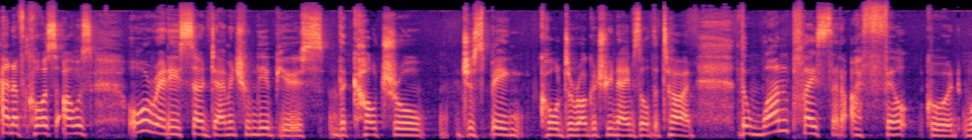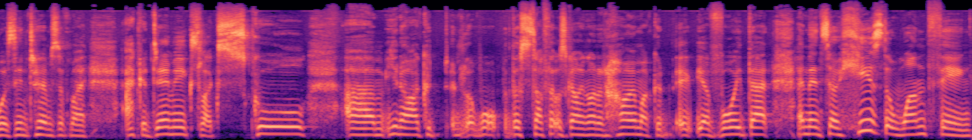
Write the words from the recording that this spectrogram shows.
And of course, I was already so damaged from the abuse, the cultural, just being called derogatory names all the time. The one place that I felt good was in terms of my academics, like school. Um, you know, I could, the stuff that was going on at home, I could eh, avoid that. And then, so here's the one thing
